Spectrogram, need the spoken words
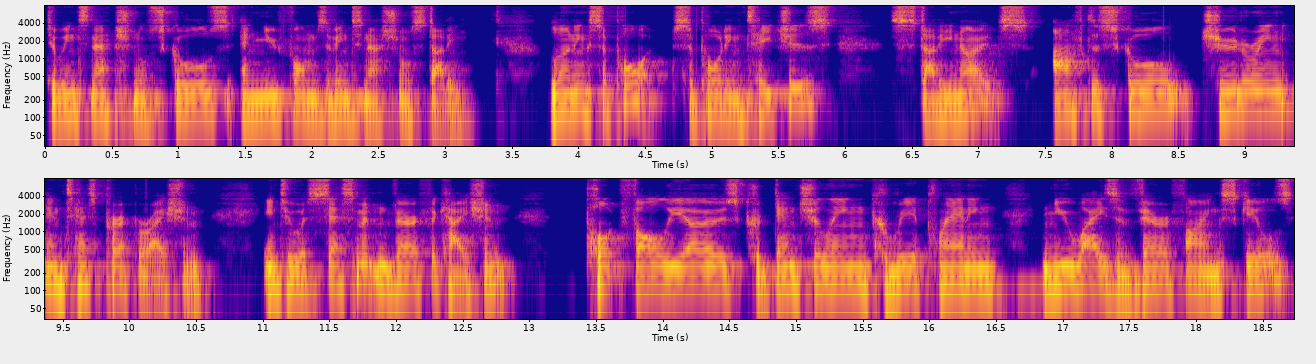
to international schools and new forms of international study learning support, supporting teachers, study notes, after school tutoring and test preparation, into assessment and verification, portfolios, credentialing, career planning, new ways of verifying skills,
